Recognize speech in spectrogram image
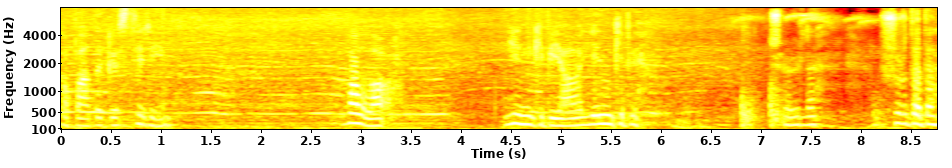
Kapağı da göstereyim. Vallahi yeni gibi ya yeni gibi. Şöyle. Şurada da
